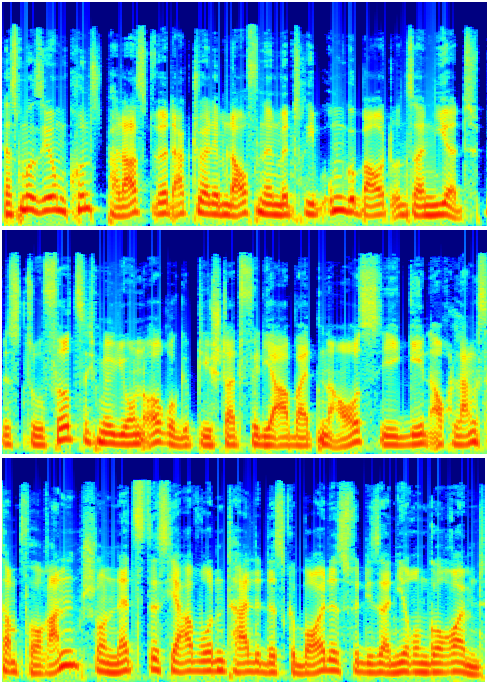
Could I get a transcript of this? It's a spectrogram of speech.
Das Museum Kunstpalast wird aktuell im laufenden Betrieb umgebaut und saniert. Bis zu 40 Millionen Euro gibt die Stadt für die Arbeiten aus. Sie gehen auch langsam voran. Schon letztes Jahr wurden Teile des Gebäudes für die Sanierung geräumt.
